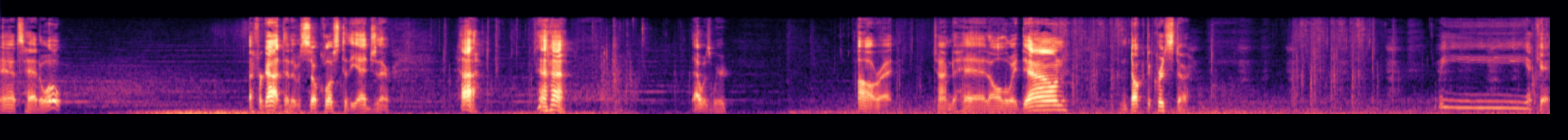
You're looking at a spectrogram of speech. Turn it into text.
Let's head. Whoa. I forgot that it was so close to the edge there. Ha. Ha ha. That was weird. Alright. Time to head all the way down. And Dr. Christer. Whee. Okay.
